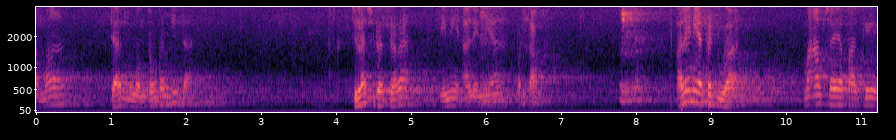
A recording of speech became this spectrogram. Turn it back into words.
amal dan menguntungkan kita. Jelas saudara-saudara, ini alinea pertama. Alinea kedua, maaf saya pakai,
